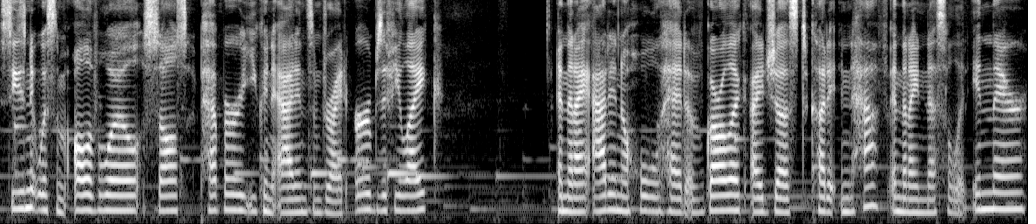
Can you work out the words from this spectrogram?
Season it with some olive oil, salt, pepper. You can add in some dried herbs if you like. And then I add in a whole head of garlic. I just cut it in half and then I nestle it in there.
